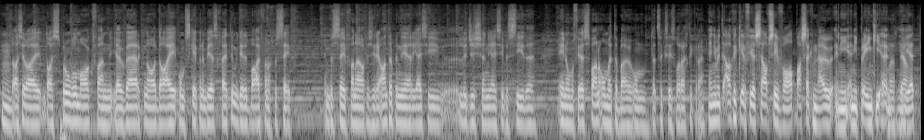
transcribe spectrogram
Hmm. So as jy daai daai sprong wil maak van jou werk na daai omskep in 'n besigheid, moet jy dit baie vinnig besef en besef van nou of jy 'n entrepreneur, jy's 'n logician, jy's 'n bestuurder en om vir jou span om te bou om dit suksesvol reg te kry. En jy moet elke keer vir jouself sê waar pas ek nou in die in die prentjie in, jy ja. weet.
